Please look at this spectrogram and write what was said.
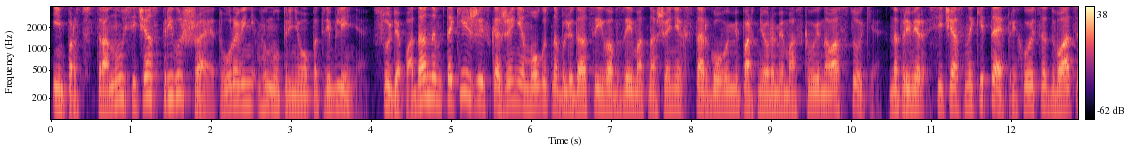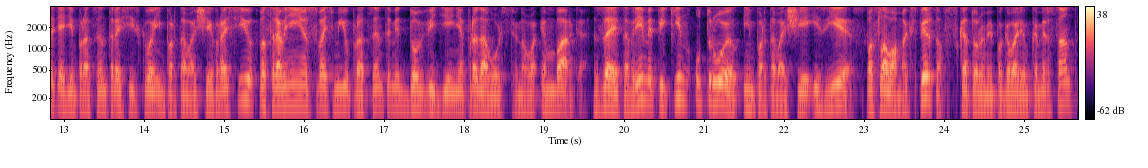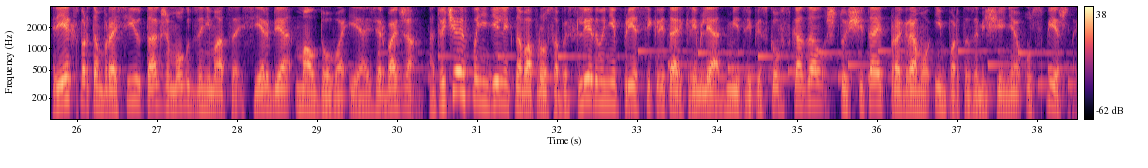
Импорт в страну сейчас превышает уровень внутреннего потребления. Судя по данным, такие же искажения могут наблюдаться и во взаимоотношениях с торговыми партнерами Москвы на Востоке. Например, сейчас на Китай приходится 21% российского импорта овощей в Россию по сравнению с 8% до введения продовольственного эмбарго. За это время Пекин утроил импорт овощей из ЕС. По словам экспертов, с которыми поговорил коммерсант, реэкспортом в Россию также могут заниматься Сербия, Молдова и Азербайджан. Азербайджан. Отвечая в понедельник на вопрос об исследовании, пресс-секретарь Кремля Дмитрий Песков сказал, что считает программу импортозамещения успешной.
